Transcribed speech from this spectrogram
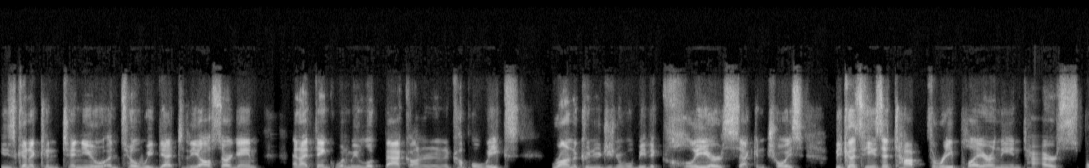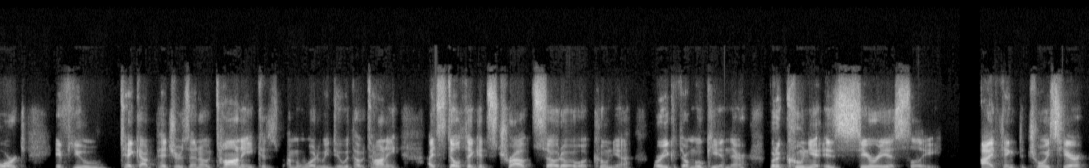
he's going to continue until we get to the All Star game. And I think when we look back on it in a couple weeks, Ron Acuna Jr. will be the clear second choice because he's a top three player in the entire sport. If you take out pitchers and Ohtani, because I mean, what do we do with Ohtani? I still think it's Trout, Soto, Acuna, or you could throw Mookie in there. But Acuna is seriously, I think, the choice here.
